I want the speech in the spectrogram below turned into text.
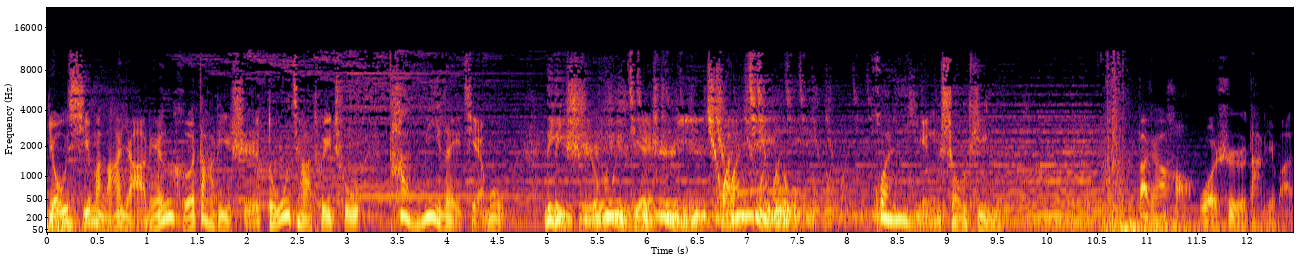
由喜马拉雅联合大历史独家推出探秘类节目《历史未解之谜全记录》，欢迎收听。大家好，我是大力丸。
